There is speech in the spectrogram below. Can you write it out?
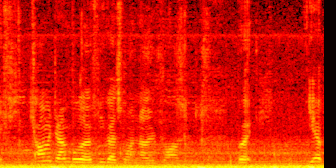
if you comment down below if you guys want another vlog. But, yep,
